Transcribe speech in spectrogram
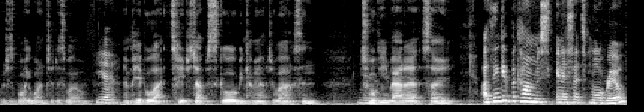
which is what we wanted as well. Yeah. And people like teachers up at school have been coming up to us and yeah. talking about it. So I think it becomes, in a sense, more real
